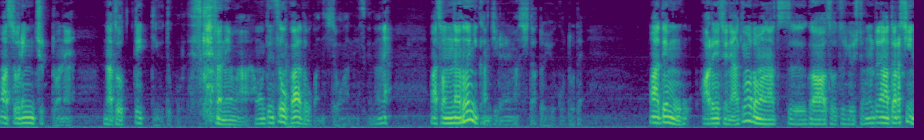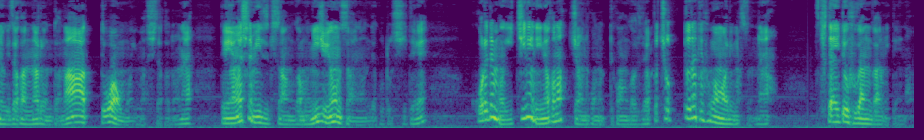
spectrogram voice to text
まあそれにちょっとね、なぞってっていうところですけどね、まあ本当にそうかどうかにしてわかんないですけどね。まあそんな風に感じられましたということで。まあでも、あれですよね、秋元真夏が卒業して本当に新しい乃木坂になるんだなとは思いましたけどね。で、山下美月さんがもう24歳なんで今年で、これでも1年でいなくなっちゃうのかなって考えると、やっぱちょっとだけ不安ありますよね。期待と不安が、みたいな、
